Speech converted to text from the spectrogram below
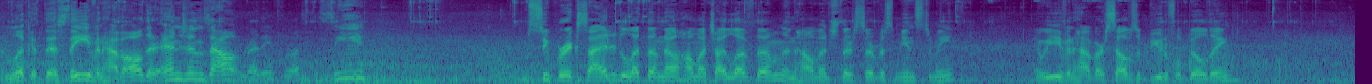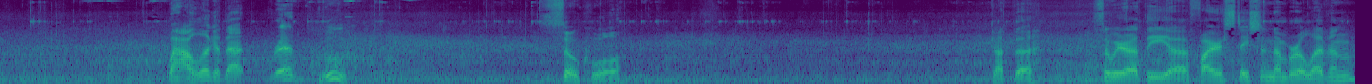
And look at this, they even have all their engines out ready for us to see. I'm super excited to let them know how much I love them and how much their service means to me. And we even have ourselves a beautiful building. Wow, look at that red, ooh. So cool. Got the, so we're at the uh, fire station number 11,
